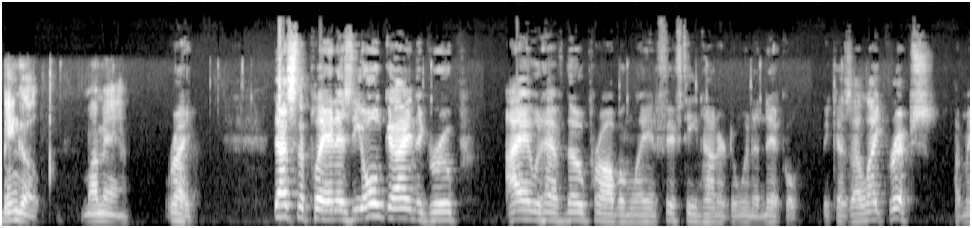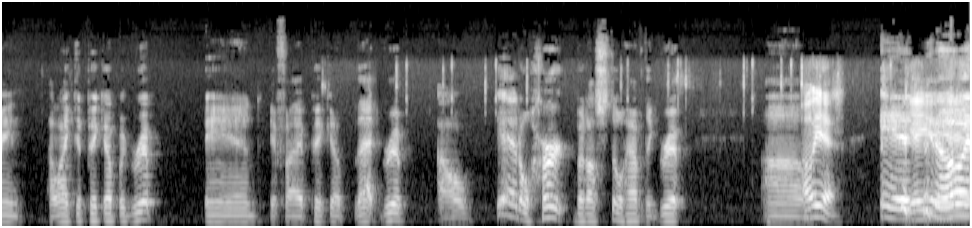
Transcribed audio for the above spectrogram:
Bingo, my man. Right. That's the plan. As the old guy in the group, I would have no problem laying fifteen hundred to win a nickel because I like grips. I mean, I like to pick up a grip, and if I pick up that grip, I'll yeah, it'll hurt, but I'll still have the grip. Um, Oh yeah, and Yeah, yeah, you know, yeah.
